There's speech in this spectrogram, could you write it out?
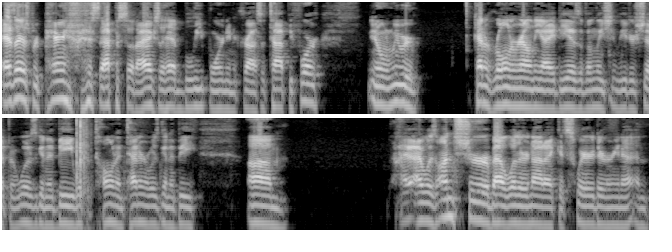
as I was preparing for this episode, I actually had bleep warning across the top before, you know, when we were kind of rolling around the ideas of unleashing leadership and what it was going to be, what the tone and tenor was going to be. Um, I, I, was unsure about whether or not I could swear during it, and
